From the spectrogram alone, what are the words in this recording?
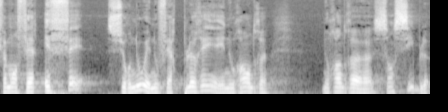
vraiment faire effet sur nous et nous faire pleurer et nous rendre, nous rendre euh, sensibles.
